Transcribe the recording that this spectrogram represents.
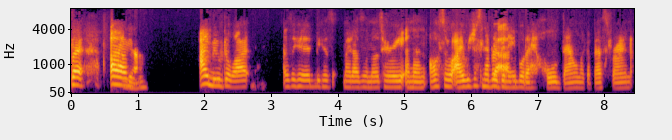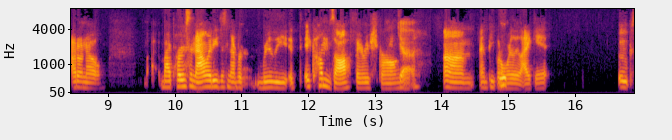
But um Yeah. I moved a lot as a kid because my dad's in the military and then also I was just never Yeah. been able to hold down like a best friend. I don't know. My personality just never really it, it comes off very strong. Yeah. Um and people don't really like it. Oops.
